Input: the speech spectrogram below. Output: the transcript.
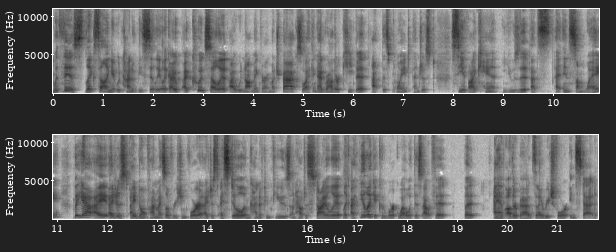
with this, like selling it would kind of be silly. Like I, I could sell it, I would not make very much back. So I think I'd rather keep it at this point and just see if I can't use it at, in some way. But yeah, I, I just, I don't find myself reaching for it. I just, I still am kind of confused on how to style it. Like I feel like it could work well with this outfit, but I have other bags that I reach for instead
